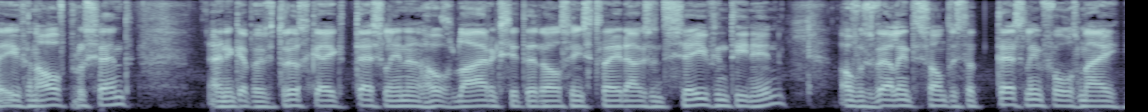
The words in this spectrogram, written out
7,5 procent. En ik heb even teruggekeken, Tesla en Hoogblarik zitten er al sinds 2017 in. Overigens wel interessant is dat Tesla volgens mij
